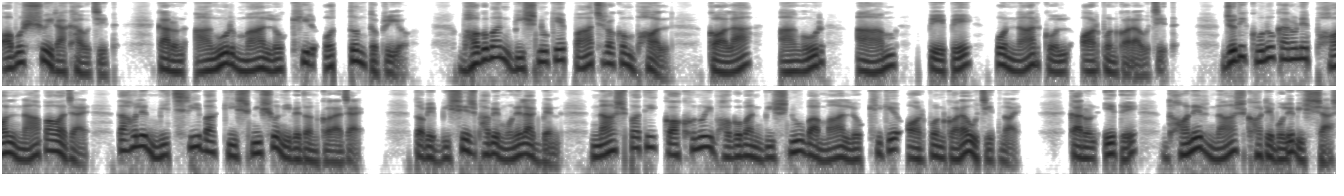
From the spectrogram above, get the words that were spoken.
অবশ্যই রাখা উচিত, কারণ আঙুর মা লক্ষ্মীর অত্যন্ত প্রিয়। ভগবান বিষ্ণুকে পাঁচ রকম ফল, কলা, আঙুর, আম, পেঁপে ও নারকোল অর্পণ করা উচিত। যদি কোনো কারণে ফল না পাওয়া যায়, তাহলে মিছরি বা কিশমিশও নিবেদন করা যায়। তবে বিশেষভাবে মনে রাখবেন, নাশপাতি কখনোই ভগবান বিষ্ণু বা মা লক্ষ্মীকে অর্পণ করা উচিত নয়, কারণ এতে ধনের নাশ ঘটে বলে বিশ্বাস।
